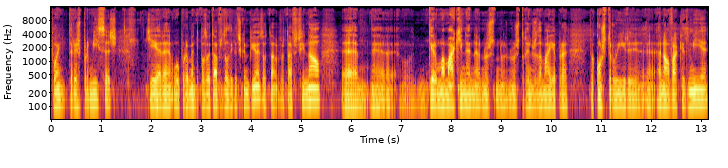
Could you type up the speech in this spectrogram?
põe três premissas que era o apuramento para os oitavos da Liga dos Campeões, oitavos de final, ter uma máquina nos, nos, terrenos da Maia para, para construir uh, a nova academia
